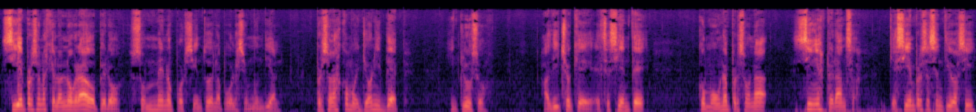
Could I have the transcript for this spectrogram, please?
Sí hay personas que lo han logrado, pero son menos por ciento de la población mundial. Personas como Johnny Depp, incluso, ha dicho que él se siente como una persona sin esperanza, que siempre se ha sentido así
